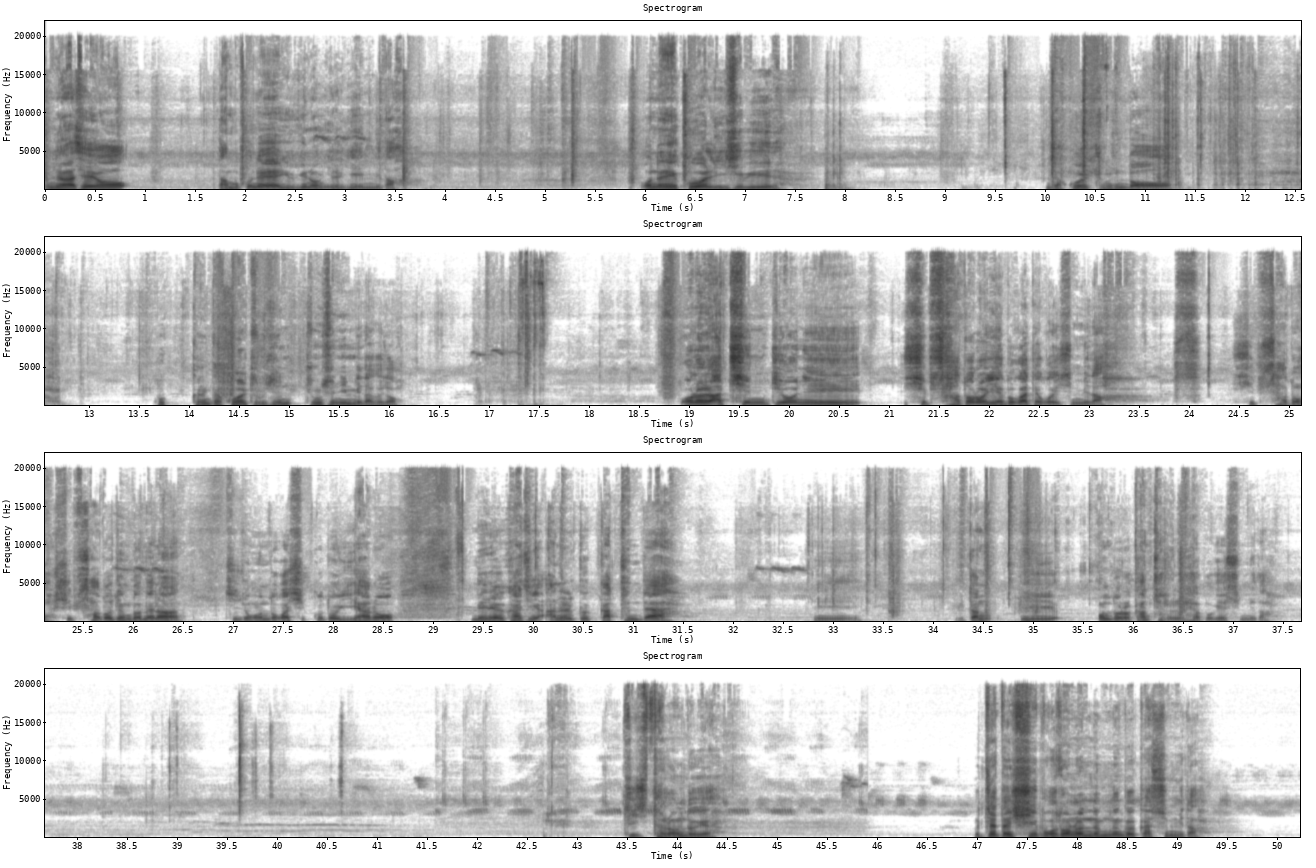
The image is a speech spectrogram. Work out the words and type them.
안녕하세요. 나무꾼의 유기농 일기입니다. 오늘이 9월 22일. 이제 9월 중순도, 구- 그러니까 9월 중순, 중순입니다. 그죠? 오늘 아침 기온이 14도로 예보가 되고 있습니다. 14도, 14도 정도면은 지중 온도가 19도 이하로 내려가지 않을 것 같은데, 이, 일단 이 온도를 관찰을 해 보겠습니다. 디지털 온도계. 어쨌든 15도는 넘는 것 같습니다.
